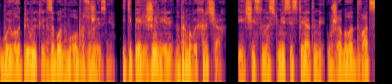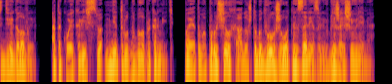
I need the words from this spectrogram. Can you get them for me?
Буйволы привыкли к загонному образу жизни и теперь жирели на дармовых харчах. Их численность вместе с телятами уже была 22 головы, а такое количество мне трудно было прокормить. Поэтому поручил Хаду, чтобы двух животных зарезали в ближайшее время.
